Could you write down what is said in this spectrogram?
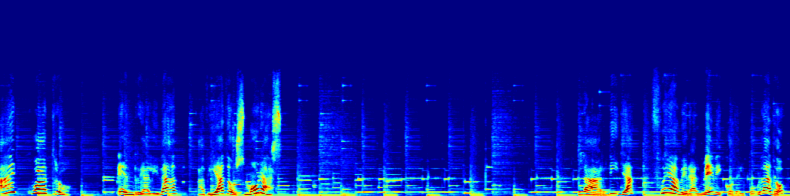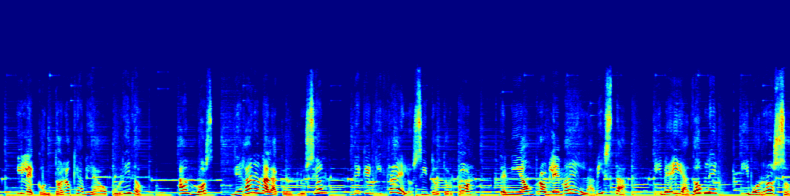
Hay cuatro. En realidad, había dos moras. La ardilla fue a ver al médico del poblado y le contó lo que había ocurrido. Ambos llegaron a la conclusión de que quizá el osito torpón tenía un problema en la vista y veía doble y borroso.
